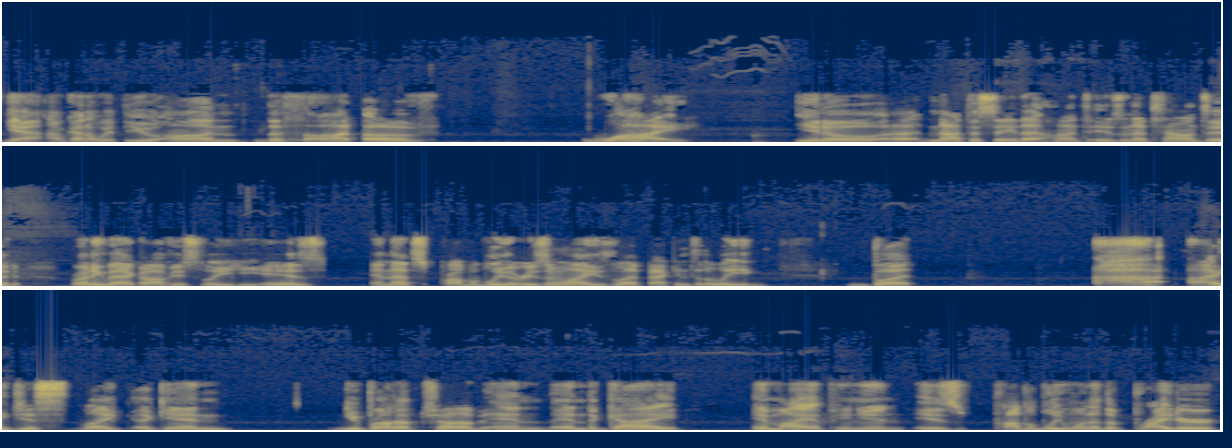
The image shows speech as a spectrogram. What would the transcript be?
yeah, I'm kind of with you on the thought of why. You know, uh, not to say that Hunt isn't a talented running back. Obviously, he is, and that's probably the reason why he's let back into the league. But uh, I just like again, you brought up Chubb, and and the guy, in my opinion, is probably one of the brighter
